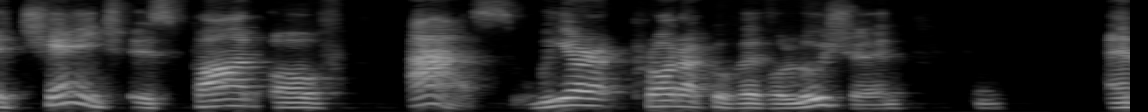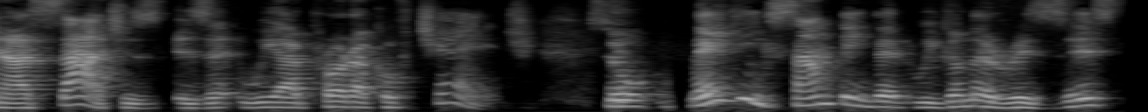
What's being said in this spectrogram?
a change is part of us. We are a product of evolution and as such is, is that we are a product of change so making something that we're going to resist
